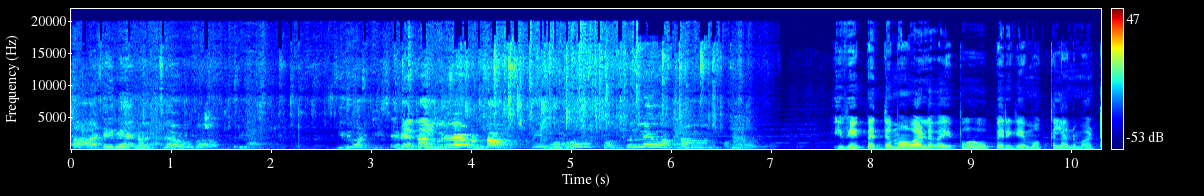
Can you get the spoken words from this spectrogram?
తాటి నేను వచ్చాము రాత్రి. మేము నలుగురే ఉండాం మేము పొద్దున్నే వద్దాం అనుకున్నాము. ఇవి పెద్దమ్మ వాళ్ళ వైపు పెరిగే మొక్కలు అనమాట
